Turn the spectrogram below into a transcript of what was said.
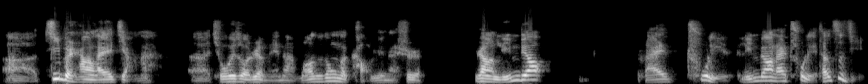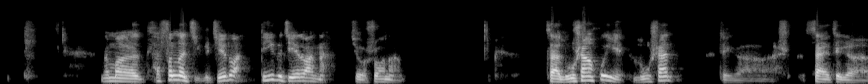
啊，基本上来讲呢，呃，邱会作认为呢，毛泽东的考虑呢是让林彪来处理林彪来处理他自己。那么他分了几个阶段，第一个阶段呢，就是说呢，在庐山会议，庐山这个在这个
